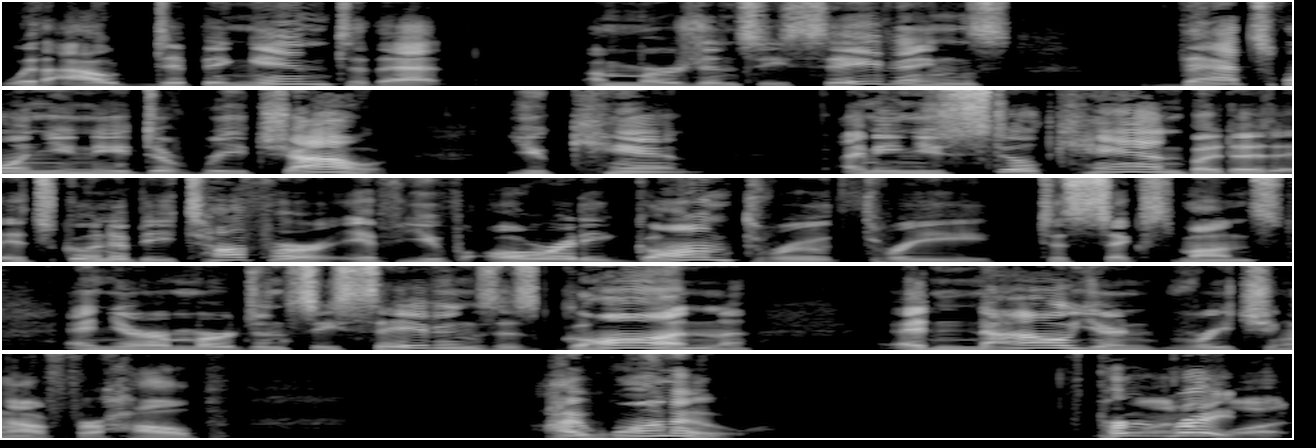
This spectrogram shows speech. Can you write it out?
without dipping into that emergency savings that's when you need to reach out. You can't I mean, you still can, but it, it's going to be tougher if you've already gone through three to six months and your emergency savings is gone, and now you're reaching out for help. I want to. Per- right. what?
